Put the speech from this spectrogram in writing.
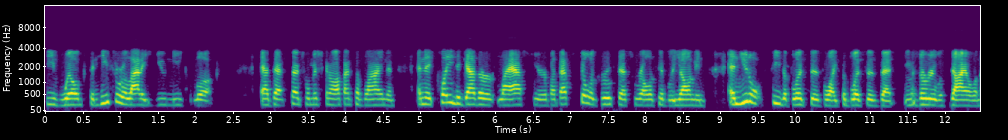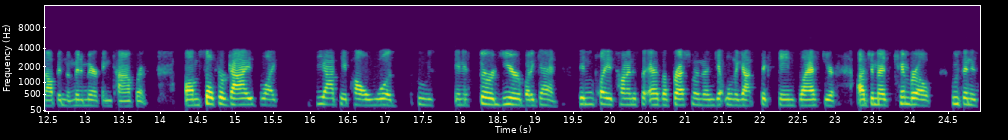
Steve Wilks, and he threw a lot of unique looks at that Central Michigan offensive line, and and they played together last year, but that's still a group that's relatively young, and and you don't see the blitzes like the blitzes that Missouri was dialing up in the Mid American Conference. Um, so for guys like Deontay Powell Woods, who's in his third year, but again didn't play a ton as, as a freshman, and get only got six games last year. Uh, Jamez Kimbrough, who's in his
